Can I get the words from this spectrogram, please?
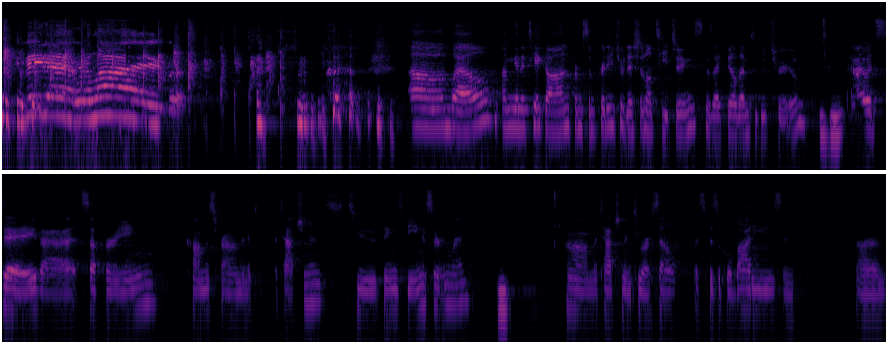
We made it. We're alive. um, well, I'm going to take on from some pretty traditional teachings because I feel them to be true. I would say that suffering comes from an at- attachment to things being a certain way, Mm. um, attachment to ourself as physical bodies, and um,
